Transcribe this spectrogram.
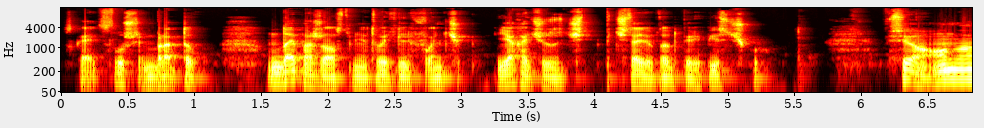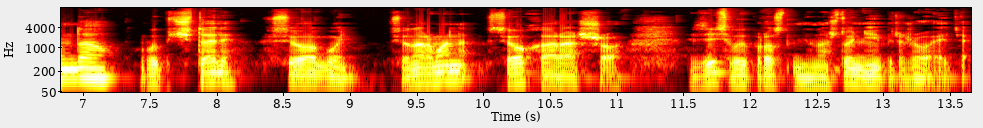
сказать, слушай, браток, ну дай, пожалуйста, мне твой телефончик, я хочу почитать вот эту переписочку. Все, он вам дал, вы почитали, все, огонь. Все нормально, все хорошо. Здесь вы просто ни на что не переживаете.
